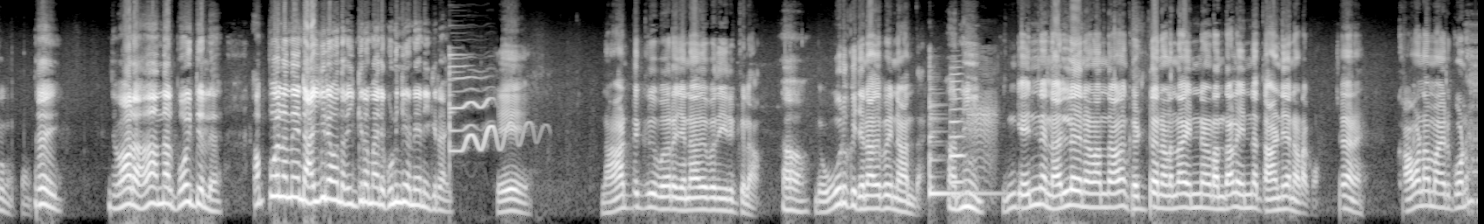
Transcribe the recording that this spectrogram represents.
போங்க ஏய் இந்த வாடா அதான் இருந்தாலும் போயிட்டு இல்லை. அப்போல இருந்து இந்த ஐயில வந்து விற்கிற மாதிரி குனிஞ்சு நிற்கிறாய் ஏய் நாட்டுக்கு வேற ஜனாதிபதி இருக்கலாம். இந்த ஊருக்கு ஜனாதிபதி நான் தான். இங்க என்ன நல்லது நடந்தாலும் கெட்ட நடந்தாலும் என்ன நடந்தாலும் என்ன தாண்டி தான் நடக்கும். சரிதானே? கவனமா இருக்கணும்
